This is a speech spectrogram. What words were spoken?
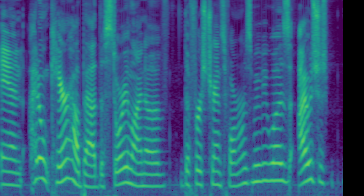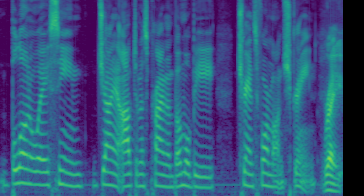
and I don't care how bad the storyline of the first Transformers movie was. I was just blown away seeing giant Optimus Prime and Bumblebee transform on screen, Right.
